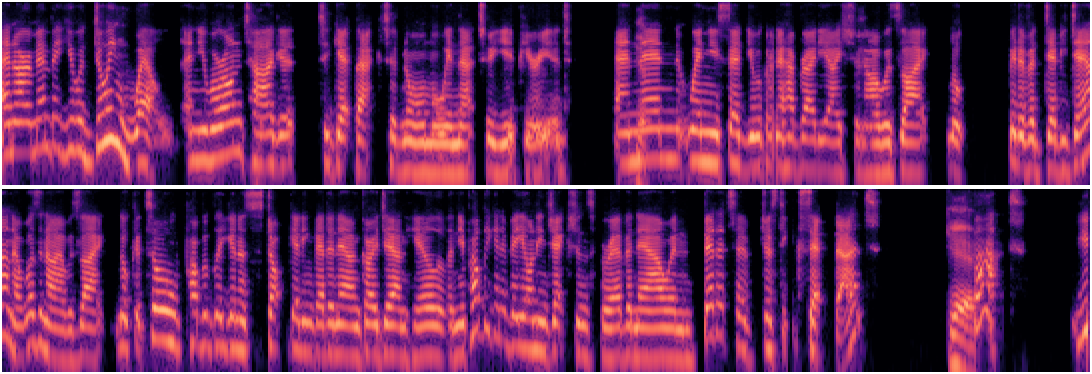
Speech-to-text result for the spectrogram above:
and i remember you were doing well and you were on target to get back to normal in that two year period and yep. then when you said you were going to have radiation i was like look bit of a Debbie Downer, wasn't I? I was like, look, it's all probably going to stop getting better now and go downhill, and you're probably going to be on injections forever now, and better to just accept that. Yeah. But you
